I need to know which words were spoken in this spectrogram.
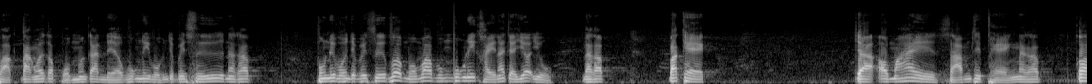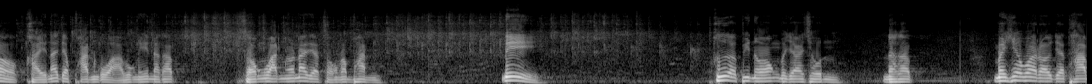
ฝากตังไว้กับผมเหมือนกันเดี๋ยวพรุ่งนี้ผมจะไปซื้อนะครับพรุ่งนี้ผมจะไปซื้อเพิ่มผมว่าพรุ่งพรุ่งนี้ไข่น่าจะเยอะอยู่นะครับป้าแขก จะเอามาให้สามสิบแผงนะครับ ก็ไข่น่าจะพันกว่าพวกนี้นะครับ สองวันก็น่าจะสองสามพันนี่ เพื่อพี่น้องประชาชนนะครับ ไม่ใช่ว่าเราจะทำ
